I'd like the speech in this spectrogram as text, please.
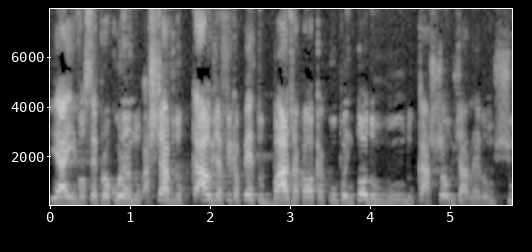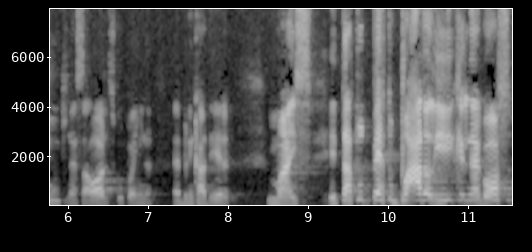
E aí você procurando a chave do carro já fica perturbado, já coloca a culpa em todo mundo. O cachorro já leva um chute nessa hora, desculpa ainda, é brincadeira. Mas está tudo perturbado ali, aquele negócio.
